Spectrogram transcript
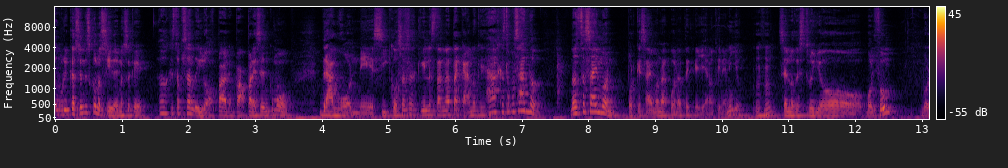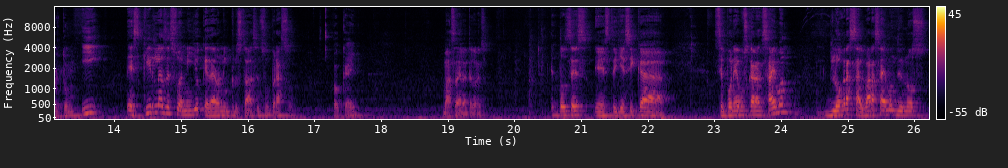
ubicación desconocida y no sé qué. Ah, ¿qué está pasando? Y luego apa- apa- aparecen como dragones y cosas aquí la están atacando. Que, ah, ¿qué está pasando? ¿Dónde está Simon? Porque Simon, acuérdate que ya no tiene anillo. Se lo destruyó Volfum Voltum. y esquirlas de su anillo quedaron incrustadas en su brazo. Ok. Más adelante con eso. Entonces, este, Jessica se pone a buscar a Simon, logra salvar a Simon de unos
